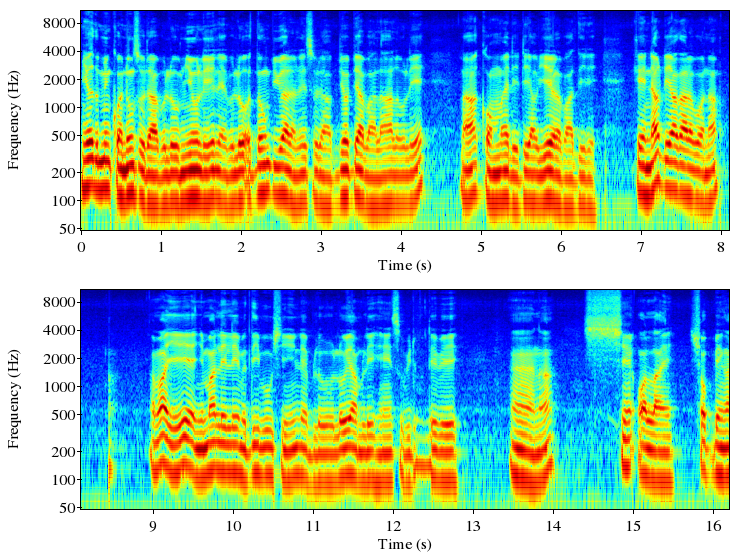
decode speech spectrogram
မျိုးသမီးကွန်တုံးဆိုတာဘယ်လိုမျိုးလေးလဲဘယ်လိုအသုံးပြုရတာလဲဆိုတာပြောပြပါလားလို့လေ နော်ကွန်မန့်တွေတယောက်ရေးရပါသေးတယ်ကဲနောက်တစ်ယောက်ကတော့ဗောနော်အမရေးရဲ့ညီမလေးလေးမသိဘူးရှိရင်လည်းဘယ်လိုလုပ်ရမလဲဟင်းဆိုပြီးတော့လေးပဲအာနော်ရှင်း online shopping က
